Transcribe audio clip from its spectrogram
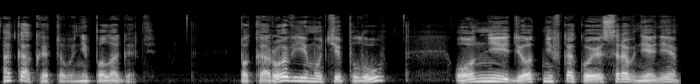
А как этого не полагать? По коровьему теплу он не идет ни в какое сравнение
